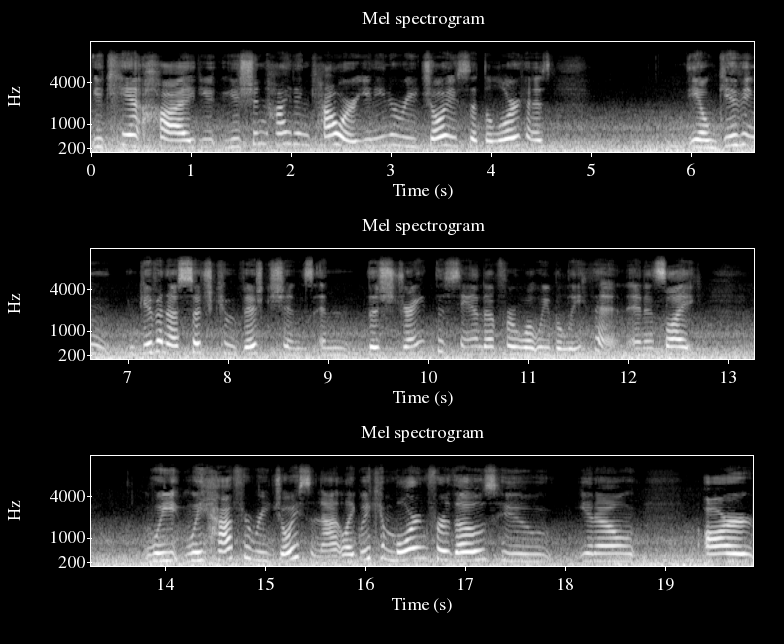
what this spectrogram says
you can't hide. You you shouldn't hide and cower. You need to rejoice that the Lord has you know giving given us such convictions and the strength to stand up for what we believe in. And it's like we we have to rejoice in that. Like we can mourn for those who, you know, are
